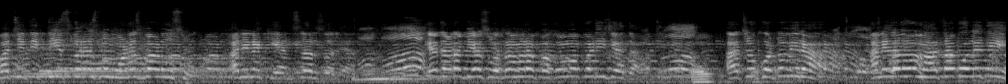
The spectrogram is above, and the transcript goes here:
પછીથી ત્રીસ વર્ષનું માણસ બાળું છું. અને એને કેન્સર છે એ દાડા બે છોકરા મારા પગોમાં પડી જતા આછો ખોટો વીરા. અને તારે હું માતા બોલી હતી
